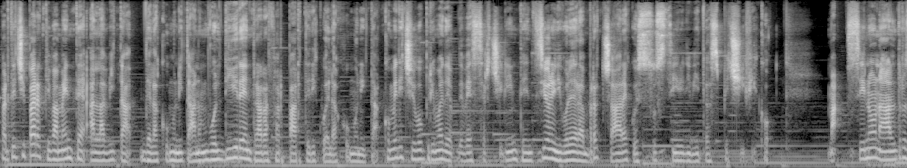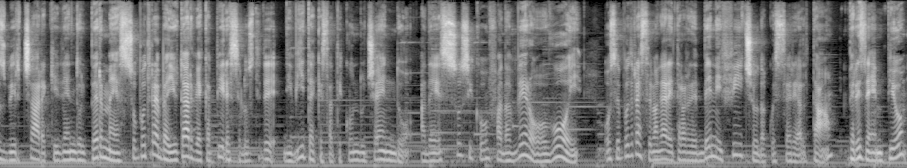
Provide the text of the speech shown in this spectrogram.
Partecipare attivamente alla vita della comunità non vuol dire entrare a far parte di quella comunità. Come dicevo prima deve esserci l'intenzione di voler abbracciare questo stile di vita specifico. Ma se non altro sbirciare chiedendo il permesso potrebbe aiutarvi a capire se lo stile di vita che state conducendo adesso si confa davvero a voi o se potreste magari trarre beneficio da questa realtà, per esempio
